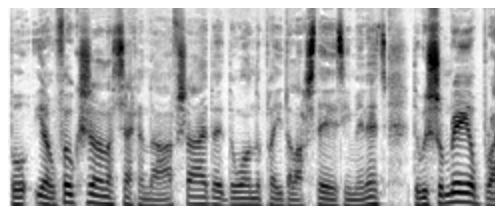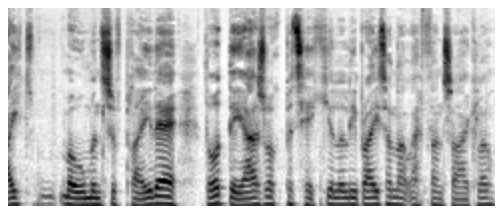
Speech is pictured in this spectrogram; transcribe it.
But, you know, focusing on that second half side, the, the one that played the last 30 minutes, there was some real bright moments of play there. thought Diaz looked particularly bright on that left hand side, Chloe.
